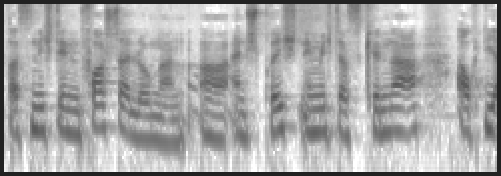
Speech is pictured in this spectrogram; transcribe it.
was nicht den Vorstellungen äh, entspricht, nämlich dass Kinder auch die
